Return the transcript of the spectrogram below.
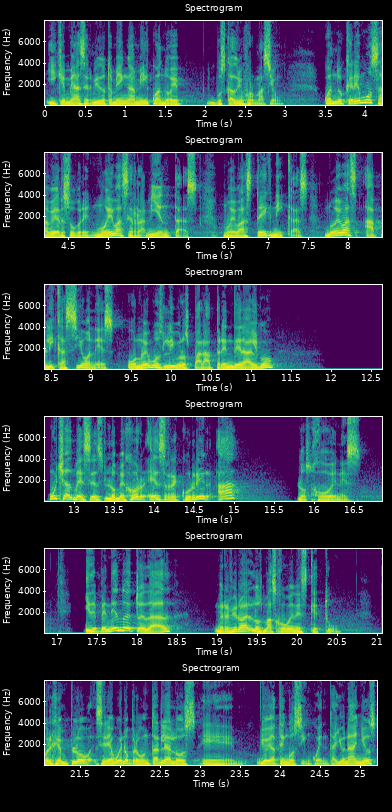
y que me ha servido también a mí cuando he buscado información. Cuando queremos saber sobre nuevas herramientas, nuevas técnicas, nuevas aplicaciones o nuevos libros para aprender algo, muchas veces lo mejor es recurrir a los jóvenes. Y dependiendo de tu edad, me refiero a los más jóvenes que tú. Por ejemplo, sería bueno preguntarle a los, eh, yo ya tengo 51 años,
